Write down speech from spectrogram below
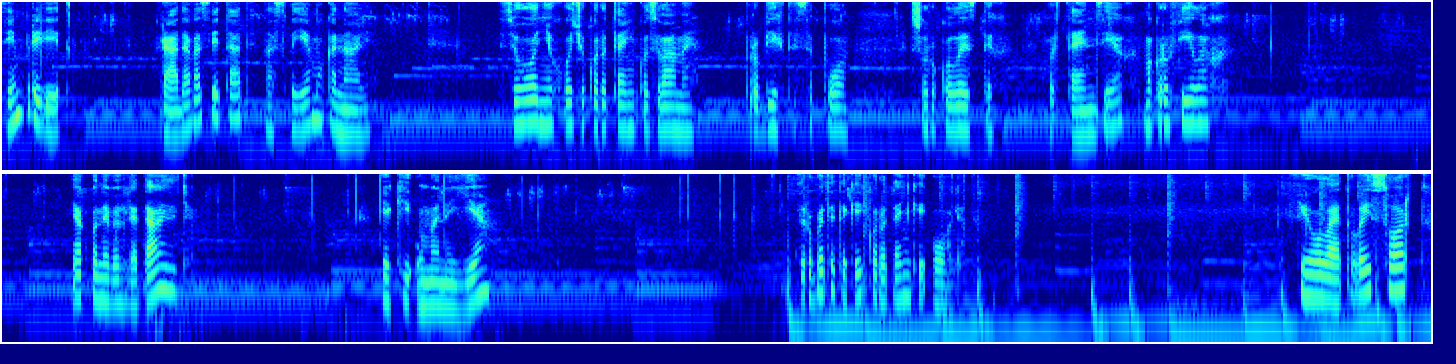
Всім привіт! Рада вас вітати на своєму каналі. Сьогодні хочу коротенько з вами пробігтися по широколистих гортензіях, макрофілах. Як вони виглядають, які у мене є. Зробити такий коротенький огляд. Фіолетовий сорт.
